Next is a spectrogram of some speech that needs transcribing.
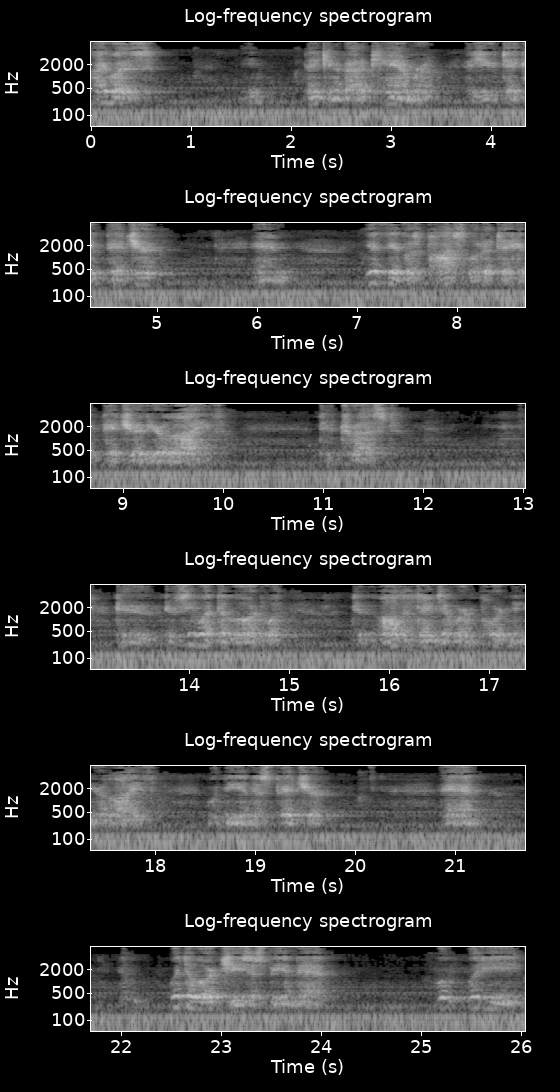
I was thinking about a camera as you take a picture, and if it was possible to take a picture of your life, to trust, to to see what the Lord would, to all the things that were important in your life would be in this picture, and would the Lord Jesus be in that? Would, He?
